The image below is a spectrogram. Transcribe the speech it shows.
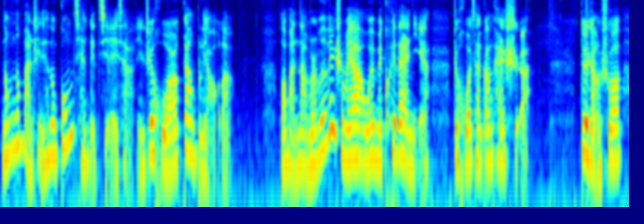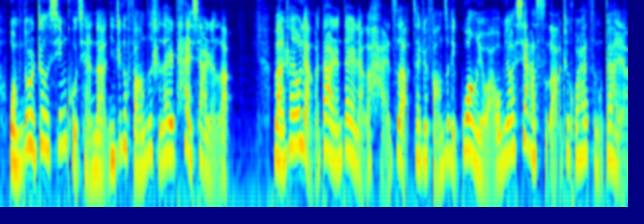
能不能把这几天的工钱给结一下？你这活儿干不了了。”老板纳闷问：“为什么呀？我也没亏待你，这活儿才刚开始。”队长说：“我们都是挣辛苦钱的，你这个房子实在是太吓人了。晚上有两个大人带着两个孩子在这房子里逛悠啊，我们要吓死了，这活儿还怎么干呀？”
